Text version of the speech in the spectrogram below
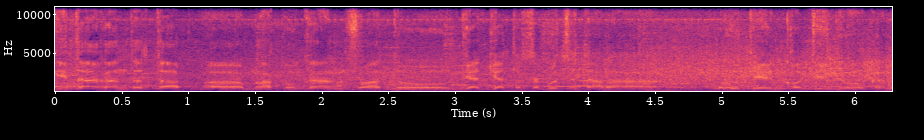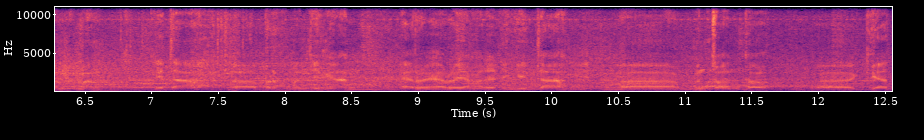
Kita akan tetap uh, melakukan suatu giat-giat tersebut secara rutin, kontinu, karena memang kita uh, berkepentingan RW-RW yang ada di kita uh, mencontoh uh, giat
